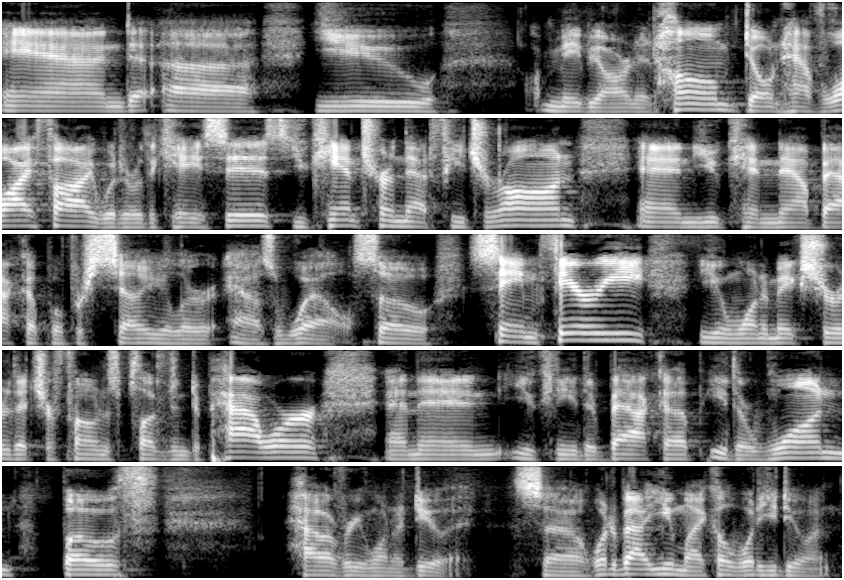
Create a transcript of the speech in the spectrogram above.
and uh, you maybe aren't at home, don't have Wi Fi, whatever the case is, you can turn that feature on and you can now back up over cellular as well. So, same theory, you want to make sure that your phone is plugged into power, and then you can either back up either one, both, however you want to do it. So, what about you, Michael? What are you doing?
